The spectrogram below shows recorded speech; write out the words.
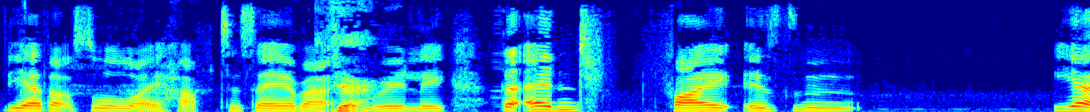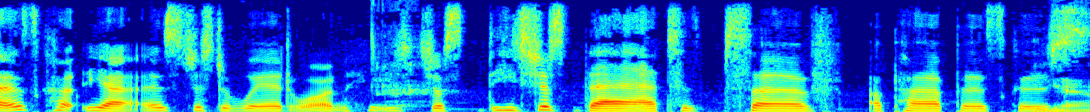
yeah, that's all I have to say about Yeah. him, really. The end fight isn't, yeah, it's yeah, it's just a weird one. He's just, he's just there to serve a purpose because, Yeah.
